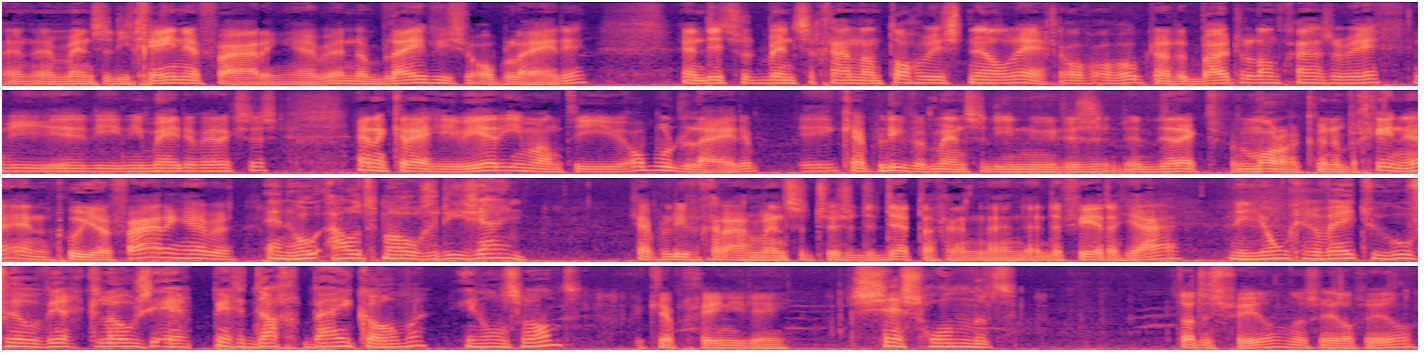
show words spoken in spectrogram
en, en, mensen die geen ervaring hebben. En dan blijf je ze opleiden. En dit soort mensen gaan dan toch weer snel weg. Of, of ook naar het buitenland gaan ze weg, die, die, die medewerkers. En dan krijg je weer iemand die op moet leiden. Ik heb liever mensen die nu dus direct morgen kunnen beginnen en goede ervaring hebben. En hoe oud mogen die zijn? Ik heb liever graag mensen tussen de 30 en, en de 40 jaar. Meneer Jonker, weet u hoeveel werklozen er per dag bijkomen in ons land? Ik heb geen idee. 600. Dat is veel, dat is heel veel,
